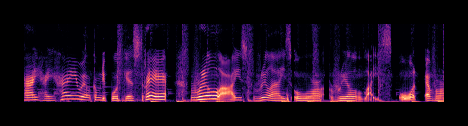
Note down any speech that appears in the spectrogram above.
Hai hai hai welcome di podcast Re. Realize Realize or Realize Whatever.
